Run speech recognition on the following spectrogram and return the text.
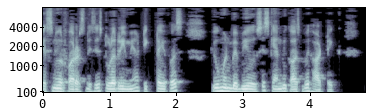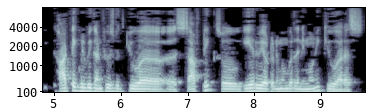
Kyasanur forest disease, tularemia, tick typhus, human babesiosis can be caused by hard tick. Hard tick will be confused with Q, uh, soft tick. So here we have to remember the mnemonic QRS.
